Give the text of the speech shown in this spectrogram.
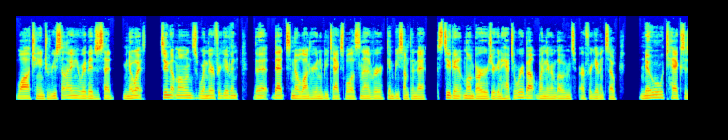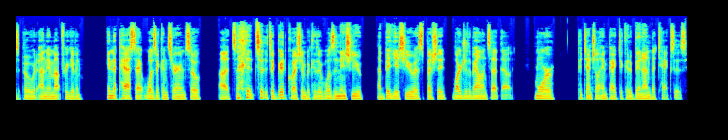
law change recently where they just said, you know what, student loans, when they're forgiven, that that's no longer going to be taxable. It's never going to be something that student loan borrowers are going to have to worry about when their loans are forgiven. So no taxes owed on the amount forgiven. In the past, that was a concern. So uh, it's it's it's a good question because it was an issue, a big issue, especially larger the balance at that more potential impact it could have been on the taxes.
